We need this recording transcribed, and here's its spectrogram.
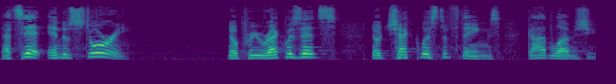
That's it. End of story. No prerequisites, no checklist of things. God loves you.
